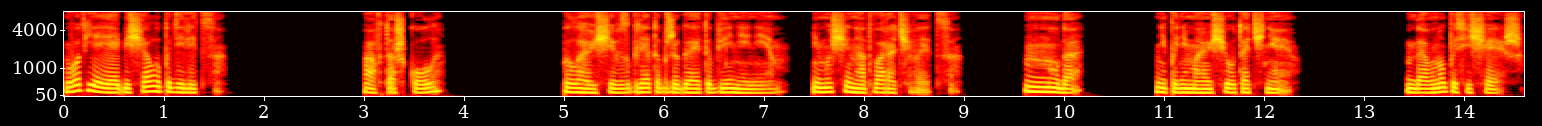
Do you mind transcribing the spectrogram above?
Вот я и обещала поделиться». «Автошколы?» Пылающий взгляд обжигает обвинением, и мужчина отворачивается. «Ну да», — непонимающе уточняю. «Давно посещаешь?»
